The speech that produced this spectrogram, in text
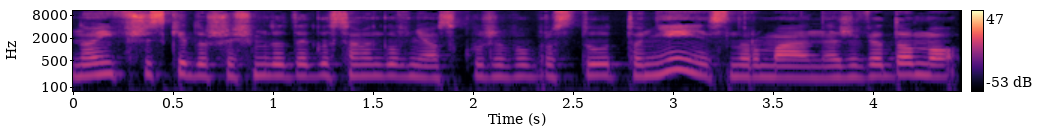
No i wszystkie doszliśmy do tego samego wniosku, że po prostu to nie jest normalne, że wiadomo,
